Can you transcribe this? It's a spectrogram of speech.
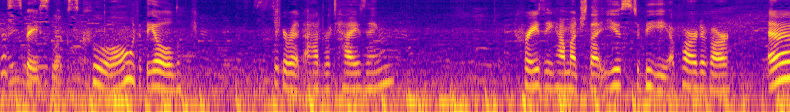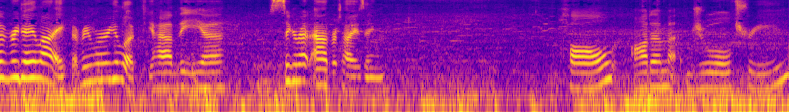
This space looks cool. Look at the old cigarette advertising. Crazy how much that used to be a part of our everyday life. Everywhere you looked, you had the uh, cigarette advertising. Hall Autumn Jewel Tea.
